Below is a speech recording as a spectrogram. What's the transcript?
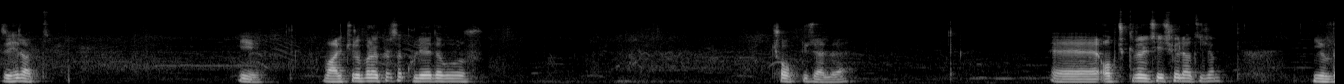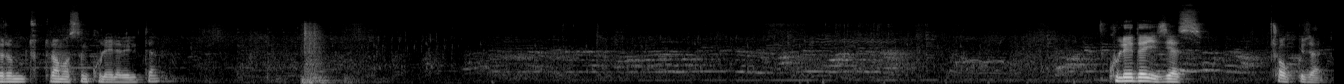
Zehir at. İyi. Valkyrie bırakırsa kuleye de vurur. Çok güzel be. Ee, okçu kraliçeyi şöyle atacağım. Yıldırım tutturamasın kuleyle birlikte. Kuledeyiz yes. Çok güzel.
